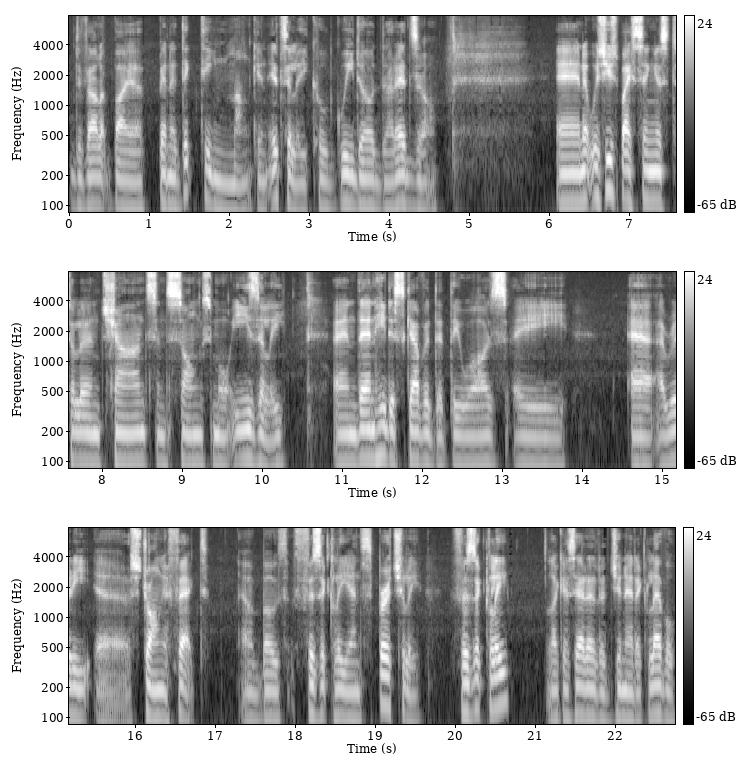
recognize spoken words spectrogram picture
developed by a Benedictine monk in Italy called Guido d'Arezzo. And it was used by singers to learn chants and songs more easily. And then he discovered that there was a, a, really uh, strong effect uh, both physically and spiritually. Physically, like I said, at a genetic level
